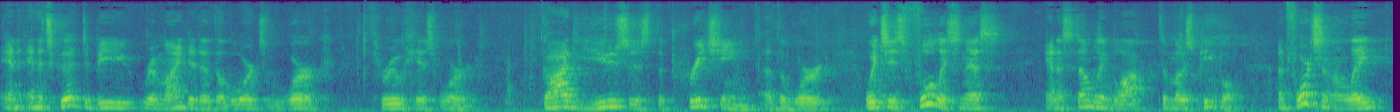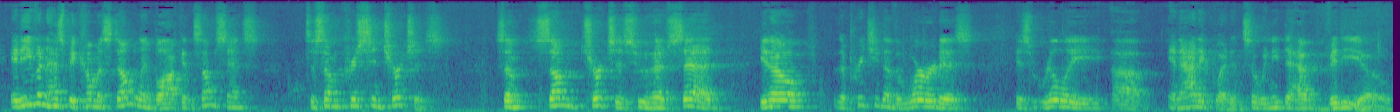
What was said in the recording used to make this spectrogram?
And, and it's good to be reminded of the Lord's work through his word. God uses the preaching of the word, which is foolishness and a stumbling block to most people. Unfortunately, it even has become a stumbling block in some sense to some Christian churches. Some, some churches who have said, you know, the preaching of the word is, is really uh, inadequate, and so we need to have video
